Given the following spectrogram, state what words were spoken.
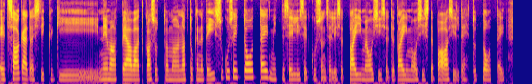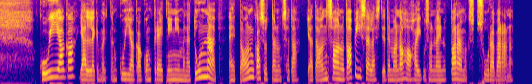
et sagedasti ikkagi nemad peavad kasutama natukene teistsuguseid tooteid, mitte selliseid, kus on sellised taimeosised ja taimeosiste baasil tehtud tooteid. kui aga, jällegi ma ütlen, kui aga konkreetne inimene tunneb, et ta on kasutanud seda ja ta on saanud abi sellest ja tema nahahaigus on läinud paremaks, suurepärane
